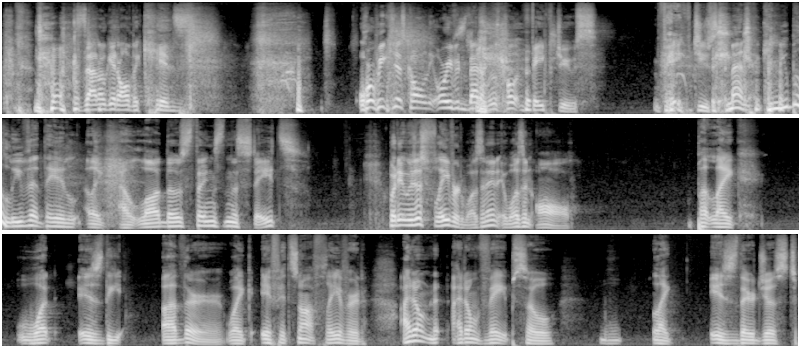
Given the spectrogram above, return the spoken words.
because that'll get all the kids. or we can just call it, or even better, let's call it vape juice. Vape juice. Man, can you believe that they like outlawed those things in the States? But it was just flavored, wasn't it? It wasn't all. But like, what is the other? Like, if it's not flavored, I don't. I don't vape. So, like, is there just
